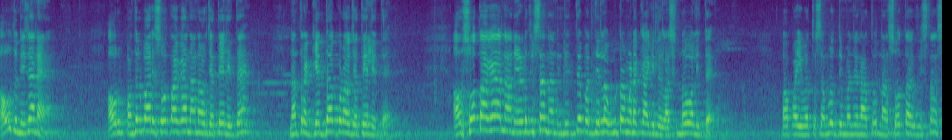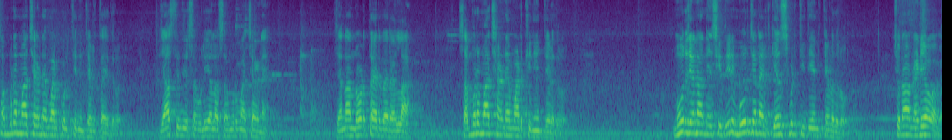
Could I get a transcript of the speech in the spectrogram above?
ಹೌದು, ನಿಜಾನೇ. ಅವರು ಮೊದಲ ಬಾರಿ ಸೋತಾಗ ನಾನು ಅವ್ರ ಜೊತೆಯಲ್ಲಿದ್ದೆ. ನಂತರ ಗೆದ್ದಾಗ ಕೂಡ ಅವ್ರ ಜೊತೆಯಲ್ಲಿದ್ದೆ. ಅವ್ರು ಸೋತಾಗ ನಾನು ಎರಡು ದಿವಸ ನಾನು ನಿದ್ದೆ ಬಂದಿಲ್ಲ, ಊಟ ಮಾಡೋಕ್ಕಾಗಿರಲಿಲ್ಲ, ಅಷ್ಟು ನೋವಲ್ಲಿದ್ದೆ. ಪಾಪ ಇವತ್ತು ಸಮೃದ್ಧಿ ಮಂಜುನಾಥ್, ನಾನು ಸೋತಾಗ ದಿವಸ ಸಂಭ್ರಮಾಚರಣೆ ಮಾಡ್ಕೊಳ್ತೀನಿ ಅಂತ ಹೇಳ್ತಾ ಇದ್ರು. ಜಾಸ್ತಿ ದಿವಸ ಉಳಿಯಲ್ಲ ಸಂಭ್ರಮಾಚರಣೆ. ಜನ ನೋಡ್ತಾ ಇದ್ದಾರೆ ಎಲ್ಲ. ಸಂಭ್ರಮಾಚರಣೆ ಮಾಡ್ತೀನಿ ಅಂತ ಹೇಳಿದ್ರು. ಮೂರು ಜನ ನೆನೆಸಿದ್ದೀನಿ ಮೂರು ಜನ ಗೆಲ್ಸ್ಬಿಡ್ತಿದ್ದೀನಿ ಅಂತ ಹೇಳಿದ್ರು. ಚುನಾವಣೆ ನಡೆಯೋವಾಗ,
